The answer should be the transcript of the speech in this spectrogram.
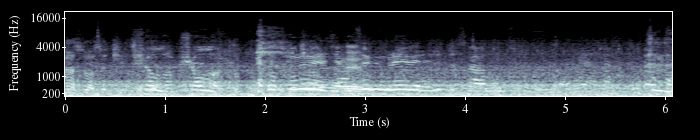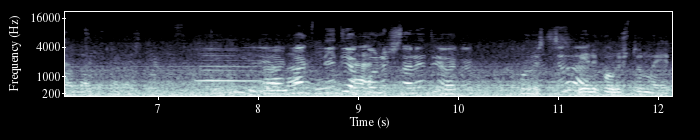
Nasıl olsa çift çek. İnşallah, inşallah. Doktoru vereceğim, Evet. ümreye verelim de sağlığınız. Bak ne diyor konuşsa ne diyor konuşsana Beni konuşturmayın.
